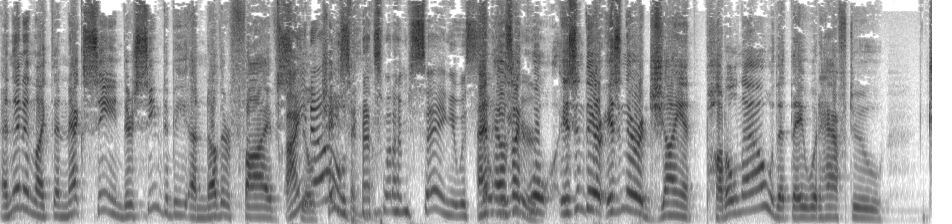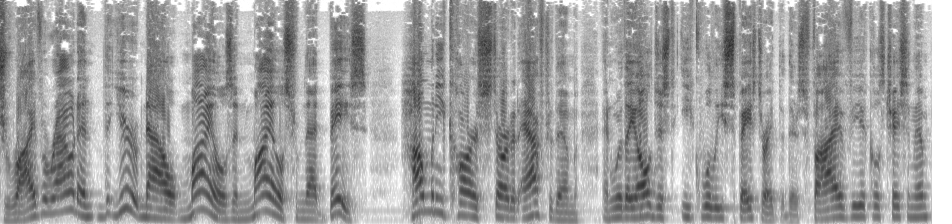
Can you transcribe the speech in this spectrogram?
and then in like the next scene, there seemed to be another five still chasing. i know chasing that's them. what i'm saying it was so and I was weird. like, well, isn't there isn't there a giant puddle now that they would have to drive around? And th- you're now miles and miles from that base. How many cars started after them, and were they all just equally spaced? Right, that there's five vehicles chasing them,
